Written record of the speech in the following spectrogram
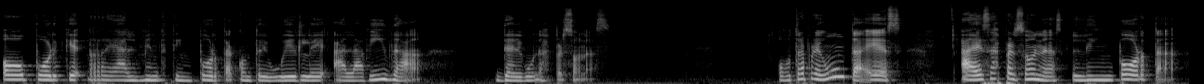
o porque realmente te importa contribuirle a la vida de algunas personas. Otra pregunta es, ¿a esas personas le importa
